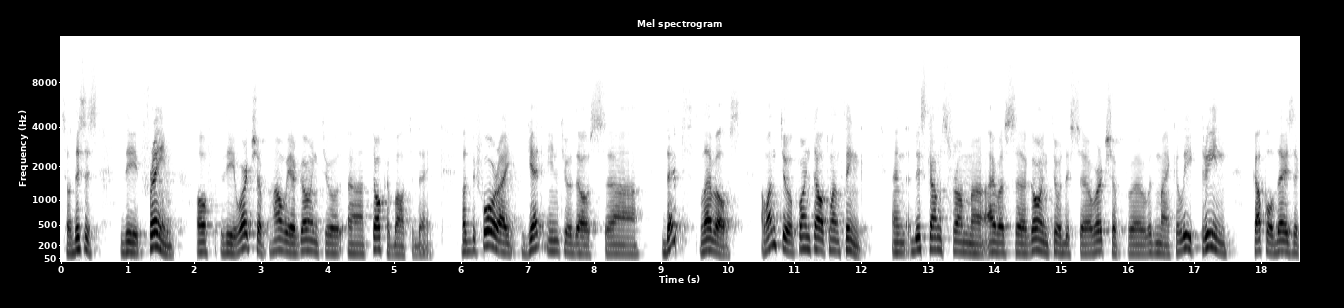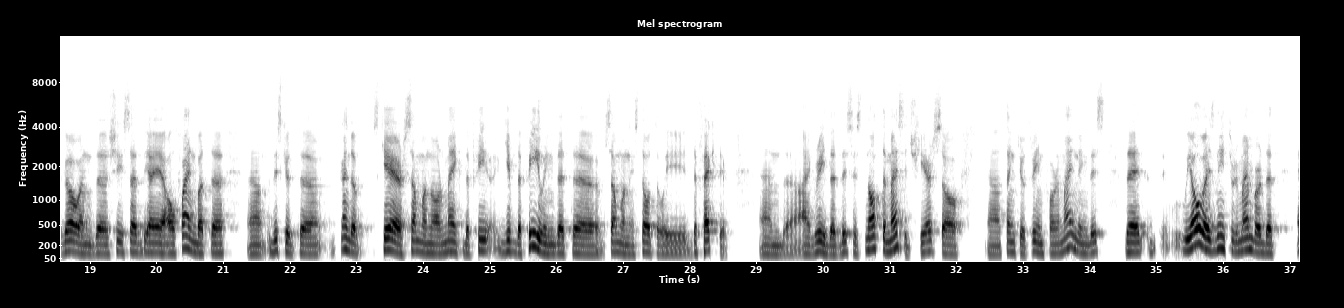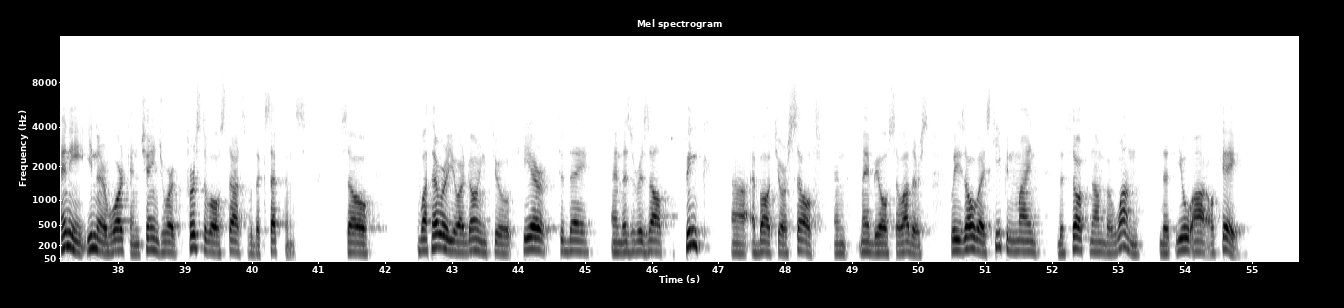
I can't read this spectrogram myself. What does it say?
So this is the frame of the workshop, how we are going to uh, talk about today. But before I get into those uh, depth levels, I want to point out one thing. And this comes from, uh, I was uh, going through this uh, workshop uh, with my colleague Trine couple days ago, and uh, she said, yeah, yeah, all fine, but uh, uh this could uh, kind of scare someone or make the feel, give the feeling that uh, someone is totally defective. And I agree that this is not the message here. So thank you, Trine, for reminding this, that we always need to remember that any inner work and change work, first of all, starts with acceptance. So whatever you are going to hear today, and as a result, think uh, about yourself and maybe also others, please always keep in mind the thought number one that you are okay.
